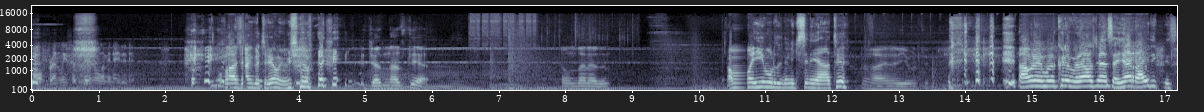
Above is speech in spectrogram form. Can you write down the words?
All friendlies have been eliminated. O kadar can götürüyor muymuş? Canın azdı ya. Ondan adın. Ama iyi vurduydum ikisini ya tüh. Aynen iyi vurdu. Ben bunu kulübüne alacaksın sen ya raydik biz.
